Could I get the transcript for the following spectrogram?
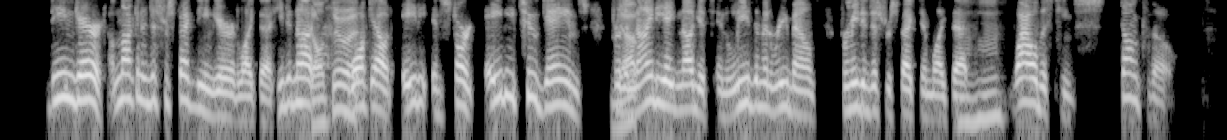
Dean Garrett. I'm not going to disrespect Dean Garrett like that. He did not do it. walk out 80 and start 82 games for the 98 Nuggets and lead them in rebounds for me to disrespect him like that. Mhm. Wow, this team stunk though.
